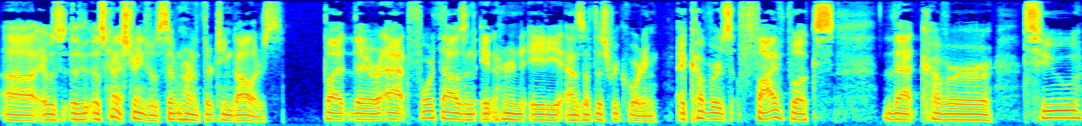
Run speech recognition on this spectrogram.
Uh, it was it was kind of strange. It was seven hundred thirteen dollars, but they're at four thousand eight hundred eighty as of this recording. It covers five books that cover two,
